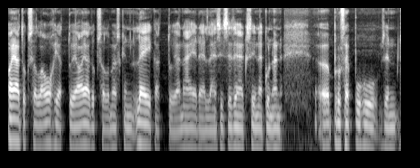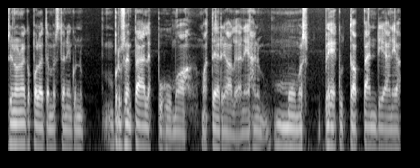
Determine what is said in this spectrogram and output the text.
ajatuksella ohjattu ja ajatuksella myöskin leikattu ja näin edelleen. Siis esimerkiksi siinä, kun hän Bruce puhuu, siinä on aika paljon tämmöistä niin kuin Brucen päälle puhumaa materiaalia, niin hän muun muassa hehkuttaa bändiään ja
